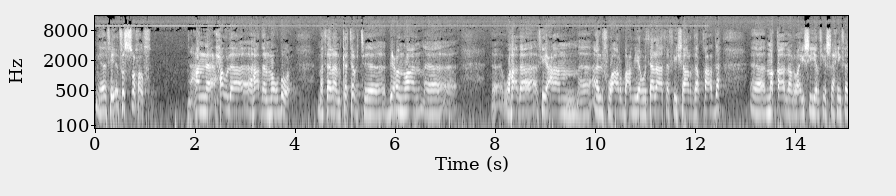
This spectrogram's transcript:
في في الصحف عن حول هذا الموضوع. مثلا كتبت بعنوان وهذا في عام 1403 في شهر ذي القعدة مقالا رئيسيا في صحيفة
